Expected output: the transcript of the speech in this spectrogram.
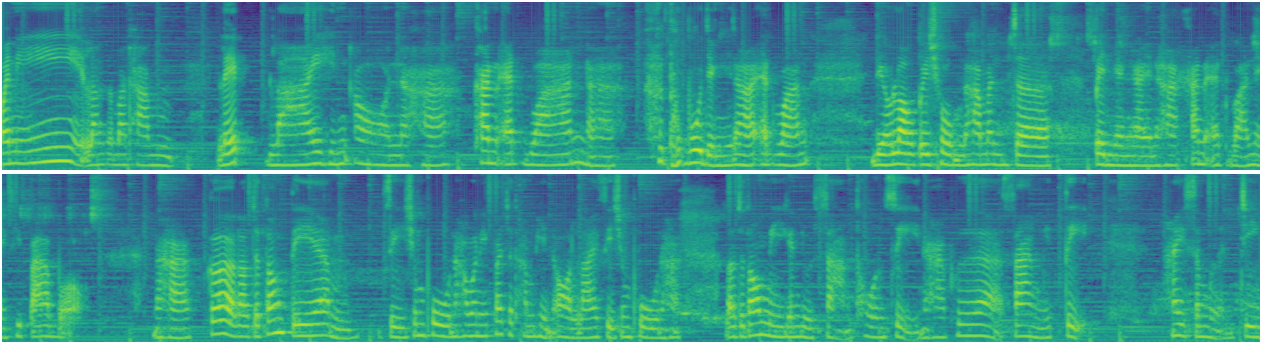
วันนี้เราจะมาทำเล็บลายหินอ่อนนะคะ ขั้นแอดวานซ์นะคะต้องพูดอย่างนี้นะคะแอดวานซ์เดี๋ยวเราไปชมนะคะ มันจะเป็นยังไงนะคะ ขั้นแอดวานซ์อย่างที่ป้าบอกนะคะ ก็เราจะต้องเตรียมสีชมพูนะคะ วันนี้ป้าจะทำหินอ่อนลายสีชมพูนะคะ เราจะต้องมีกันอยู่ 3 โทนสีนะคะ เพื่อสร้างมิติให้เสมือนจริง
